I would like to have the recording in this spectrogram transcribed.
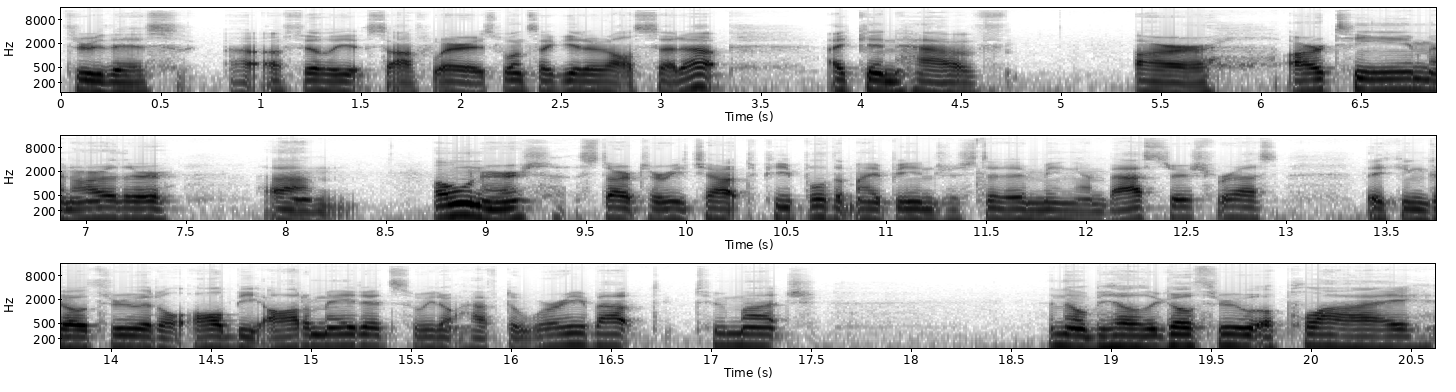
through this uh, affiliate software is once I get it all set up, I can have our our team and our other um, owners start to reach out to people that might be interested in being ambassadors for us. They can go through; it'll all be automated, so we don't have to worry about too much. And they'll be able to go through, apply,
